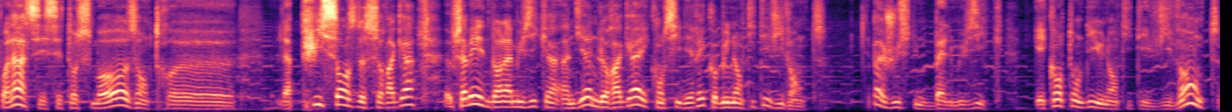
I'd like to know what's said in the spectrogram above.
Voilà, c'est cette osmose entre euh, la puissance de ce raga. Vous savez, dans la musique indienne, le raga est considéré comme une entité vivante. C'est pas juste une belle musique. Et quand on dit une entité vivante,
